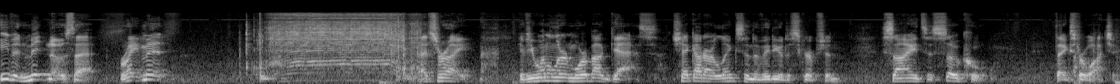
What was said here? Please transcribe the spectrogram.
Even Mitt knows that. Right, Mitt? That's right. If you want to learn more about gas, check out our links in the video description. Science is so cool. Thanks for watching.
